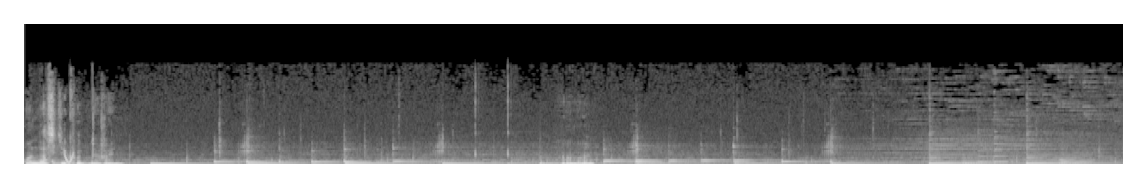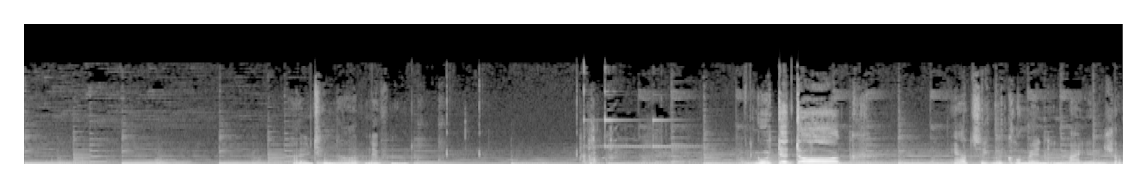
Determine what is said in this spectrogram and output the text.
und lass die Kunden herein. Guten Tag. Herzlich willkommen in meinem Shop.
